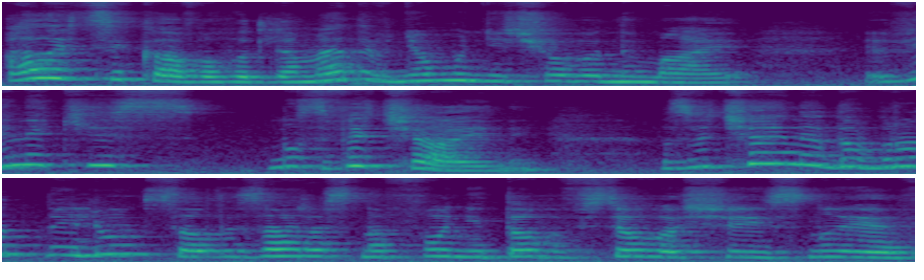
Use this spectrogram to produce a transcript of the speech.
але цікавого для мене в ньому нічого немає. Він якийсь ну, звичайний. Звичайний добротний люкс, але зараз на фоні того всього, що існує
